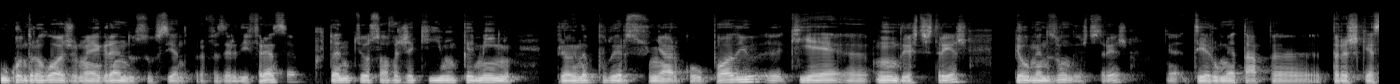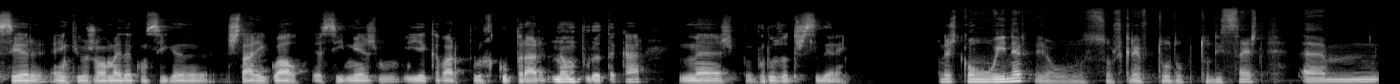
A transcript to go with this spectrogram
O contrarrelógio não é grande o suficiente para fazer diferença, portanto eu só vejo aqui um caminho para ainda poder sonhar com o pódio, eh, que é eh, um destes três, pelo menos um destes três, eh, ter uma etapa para esquecer em que o João Almeida consiga estar igual a si mesmo e acabar por recuperar, não por atacar, mas por os outros cederem. Neste com o winner, eu subscrevo tudo o que tu disseste. Um,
